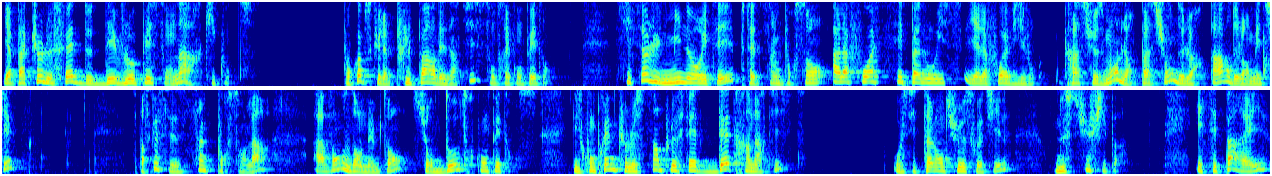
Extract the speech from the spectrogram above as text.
Il n'y a pas que le fait de développer son art qui compte. Pourquoi? Parce que la plupart des artistes sont très compétents. Si seule une minorité, peut-être 5%, à la fois s'épanouissent et à la fois vivent gracieusement de leur passion, de leur art, de leur métier, c'est parce que ces 5%-là avancent dans le même temps sur d'autres compétences. Ils comprennent que le simple fait d'être un artiste, aussi talentueux soit-il, ne suffit pas. Et c'est pareil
